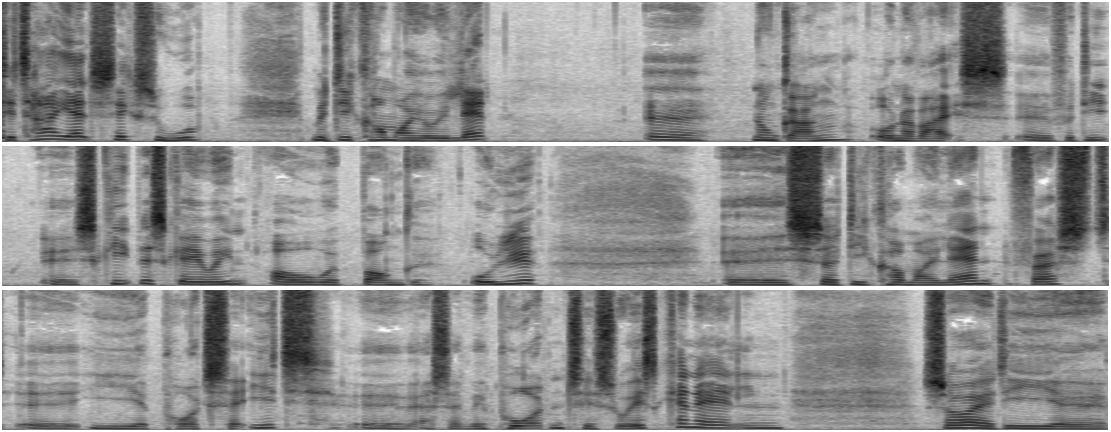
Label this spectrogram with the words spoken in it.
Det tager i alt seks uger, men de kommer jo i land øh, nogle gange undervejs, øh, fordi øh, skibet skal jo ind og øh, bonke olie. Øh, så de kommer i land først øh, i Port Said, øh, altså ved porten til Suezkanalen. Så, er de, øh,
